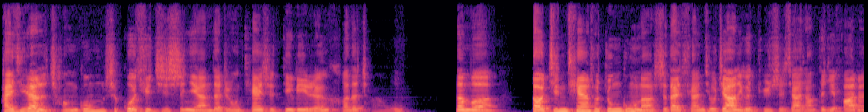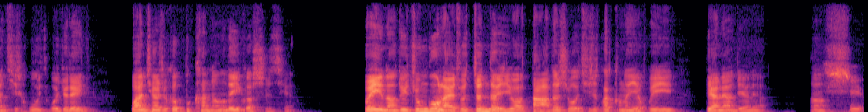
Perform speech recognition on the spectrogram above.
台积电的成功是过去几十年的这种天时地利人和的产物。那么到今天说中共呢是在全球这样的一个局势下想自己发展，其实我我觉得完全是个不可能的一个事情。所以呢，对中共来说，真的要打的时候，其实他可能也会掂量掂量啊。是。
